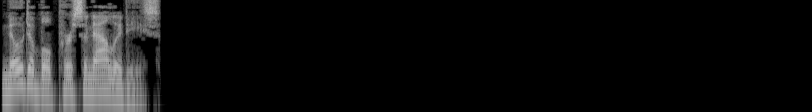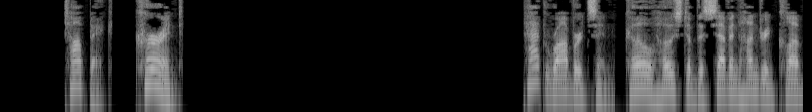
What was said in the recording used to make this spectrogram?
Notable personalities Current Pat Robertson, co-host of The 700 Club.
